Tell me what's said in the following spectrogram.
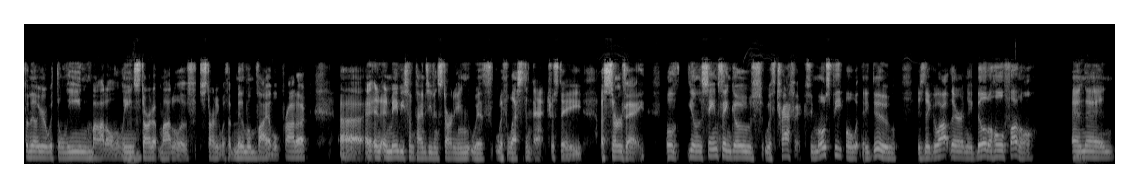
familiar with the lean model, the lean mm-hmm. startup model of starting with a minimum viable product. Uh, and, and maybe sometimes even starting with with less than that, just a a survey. Well, you know, the same thing goes with traffic. So most people, what they do is they go out there and they build a whole funnel and mm. then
